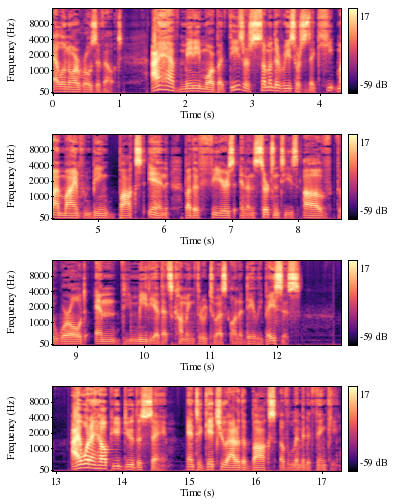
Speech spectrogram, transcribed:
Eleanor Roosevelt. I have many more, but these are some of the resources that keep my mind from being boxed in by the fears and uncertainties of the world and the media that's coming through to us on a daily basis. I want to help you do the same and to get you out of the box of limited thinking.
